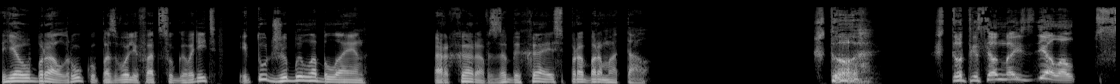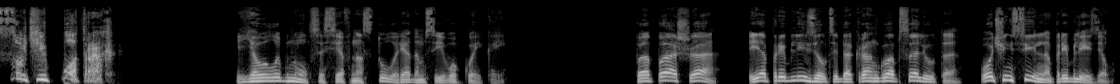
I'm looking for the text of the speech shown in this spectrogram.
Я убрал руку, позволив отцу говорить, и тут же был облаян. Архаров, задыхаясь, пробормотал. «Что? Что ты со мной сделал, сучий потрох?» Я улыбнулся, сев на стул рядом с его койкой. «Папаша, я приблизил тебя к рангу Абсолюта. Очень сильно приблизил.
